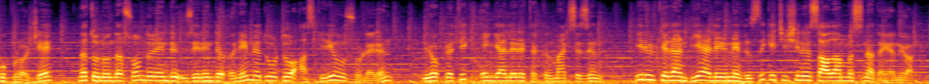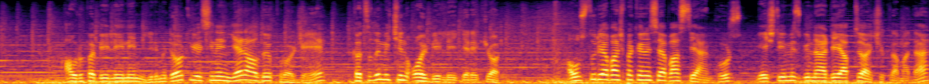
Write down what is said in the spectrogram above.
Bu proje, NATO'nun da son dönemde üzerinde önemli durduğu askeri unsurların bürokratik engellere takılmaksızın bir ülkeden diğerlerine hızlı geçişinin sağlanmasına dayanıyor. Avrupa Birliği'nin 24 üyesinin yer aldığı projeye katılım için oy birliği gerekiyor. Avusturya Başbakanı Sebastian Kurz, geçtiğimiz günlerde yaptığı açıklamada,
